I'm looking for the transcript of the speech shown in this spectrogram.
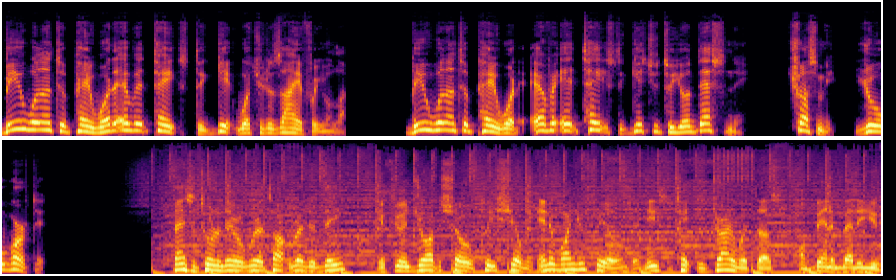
Be willing to pay whatever it takes to get what you desire for your life. Be willing to pay whatever it takes to get you to your destiny. Trust me, you're worth it. Thanks for tuning in with Real Talk Radio today. If you enjoyed the show, please share with anyone you feel that needs to take this journey with us on being a better you.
